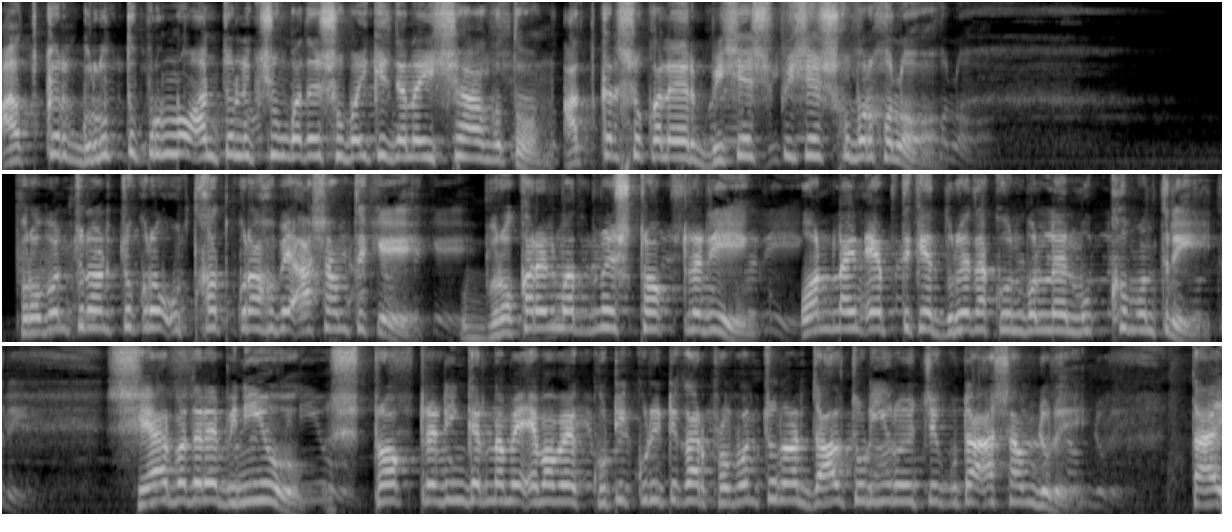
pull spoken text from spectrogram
আজকের গুরুত্বপূর্ণ আঞ্চলিক সংবাদে সবাইকে জানাই স্বাগতম। আজকের সকালের বিশেষ বিশেষ খবর হলো, প্রবঞ্চনার চক্র উৎখাত করা হবে আসাম থেকে। ব্রোকারের মাধ্যমে স্টক ট্রেডিং, অনলাইন অ্যাপ থেকে দূরে থাকুন বললেন মুখ্যমন্ত্রী। শেয়ার বাজারে বিনিয়োগ, স্টক ট্রেডিং এর নামে এভাবে কোটি কোটি টাকার প্রবঞ্চনার জাল ছড়িয়ে রয়েছে গোটা আসাম জুড়ে। তাই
